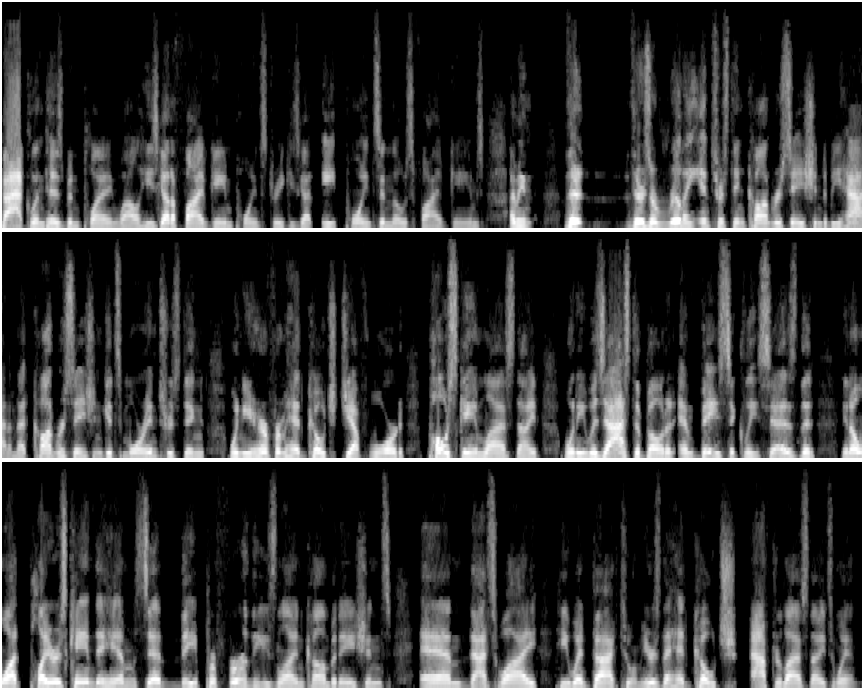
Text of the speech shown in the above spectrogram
Backlund has been playing well. He's got a five game point streak. He's got eight points in those five games. I mean, there, there's a really interesting conversation to be had, and that conversation gets more interesting when you hear from head coach Geoff Ward post game last night when he was asked about it, and basically says that you know what, players came to him said they prefer these line combinations, and that's why he went back to him. Here's the head coach after last night's win.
